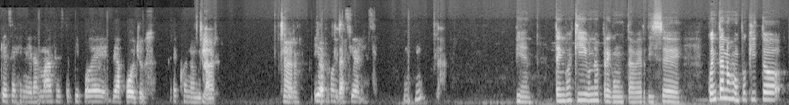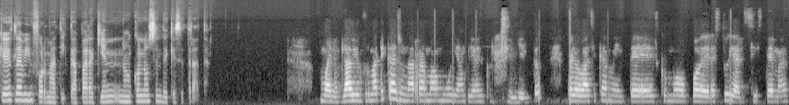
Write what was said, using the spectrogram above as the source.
que se generan más este tipo de, de apoyos económicos. Claro, claro. y de fundaciones. Bien, tengo aquí una pregunta, a ver, dice, cuéntanos un poquito qué es la bioinformática, para quien no conocen de qué se trata. Bueno, la bioinformática es una rama muy amplia del conocimiento pero básicamente es como poder estudiar sistemas,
